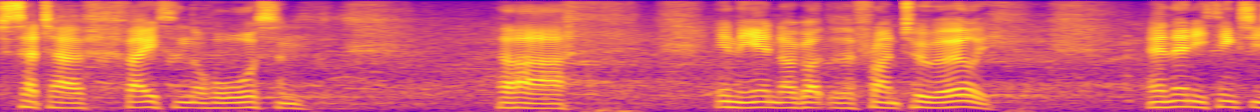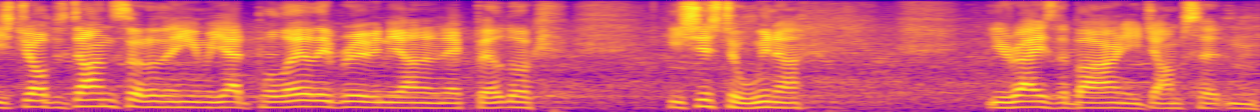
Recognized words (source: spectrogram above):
just had to have faith in the horse. And uh, in the end, I got to the front too early. And then he thinks his job's done, sort of thing. And we had Paulele breathing down the neck. But look, he's just a winner. You raise the bar and he jumps it. And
